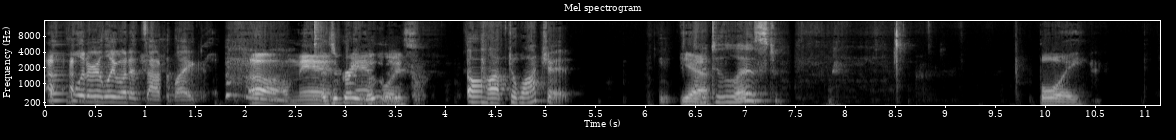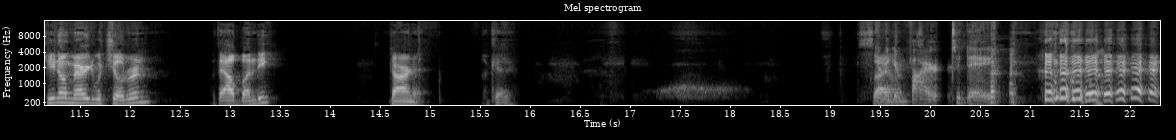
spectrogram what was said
That's literally what it sounded like. oh man, It's a great movie. boys. I'll have to watch it. Add Yeah, it to the list. boy. Do you know Married with Children with Al Bundy? Darn it. Okay. Gonna get fired today.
